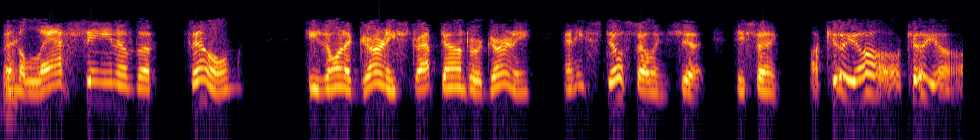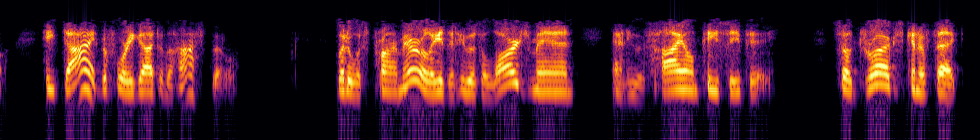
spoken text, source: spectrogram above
Right. In the last scene of the film, he's on a gurney, strapped down to a gurney, and he's still selling shit. He's saying, I'll kill you all, I'll kill you all. He died before he got to the hospital. But it was primarily that he was a large man and he was high on PCP. So drugs can affect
